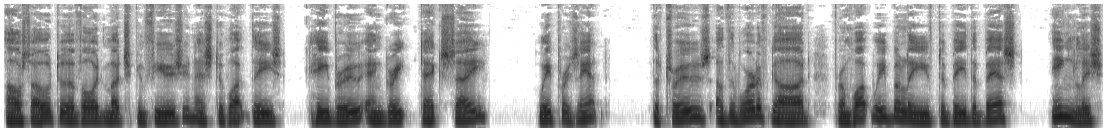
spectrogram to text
Also, to avoid much confusion as to what these Hebrew and Greek texts say, we present the truths of the Word of God from what we believe to be the best English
